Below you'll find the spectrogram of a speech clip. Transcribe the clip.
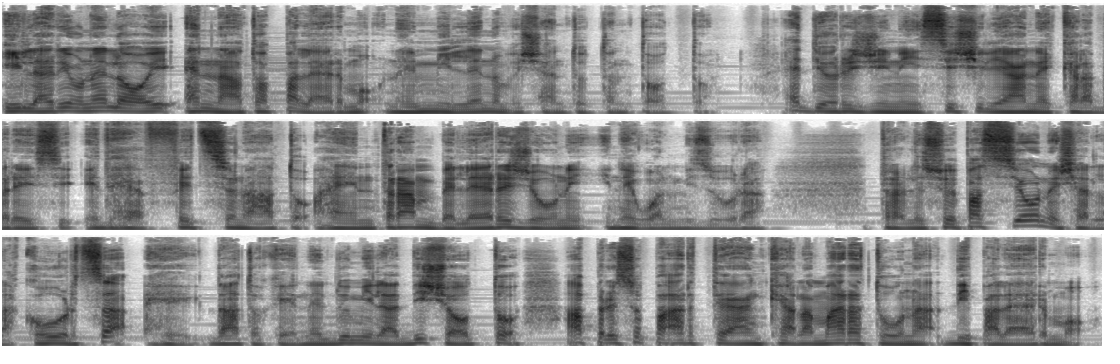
Ilarione Loi è nato a Palermo nel 1988. È di origini siciliane e calabresi ed è affezionato a entrambe le regioni in egual misura. Tra le sue passioni c'è la corsa e, dato che nel 2018 ha preso parte anche alla maratona di Palermo,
